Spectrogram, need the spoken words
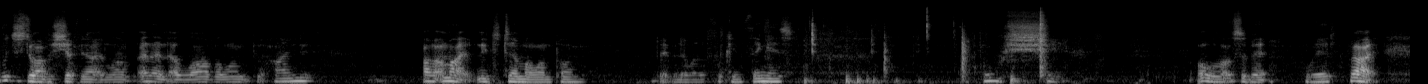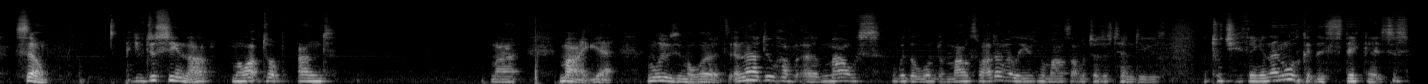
We just do have a Sheffield United lamp and then a lava lamp behind it. I, I might need to turn my lamp on. I don't even know where the fucking thing is. Oh shit. Oh, that's a bit Weird. Right, so you've just seen that. My laptop and my mic, yeah. I'm losing my words. And then I do have a mouse with a London mouse. I don't really use my mouse that much. I just tend to use the touchy thing. And then look at this sticker. It's just,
